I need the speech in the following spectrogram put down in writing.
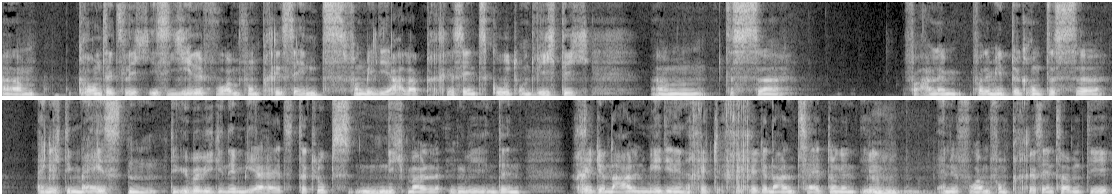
Ähm, grundsätzlich ist jede Form von Präsenz, von medialer Präsenz gut und wichtig. Ähm, das äh, vor allem vor dem Hintergrund, dass äh, eigentlich die meisten, die überwiegende Mehrheit der Clubs nicht mal irgendwie in den regionalen Medien, in regionalen Zeitungen mhm. eine Form von Präsenz haben, die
